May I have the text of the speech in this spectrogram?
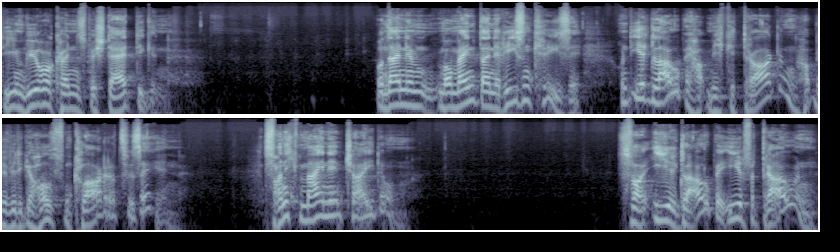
Die im Büro können es bestätigen und einem Moment eine Riesenkrise. Und ihr Glaube hat mich getragen, hat mir wieder geholfen, klarer zu sehen. Es war nicht meine Entscheidung. Es war ihr Glaube, ihr Vertrauen,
